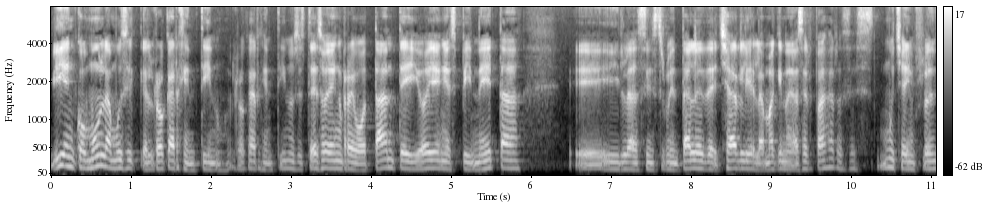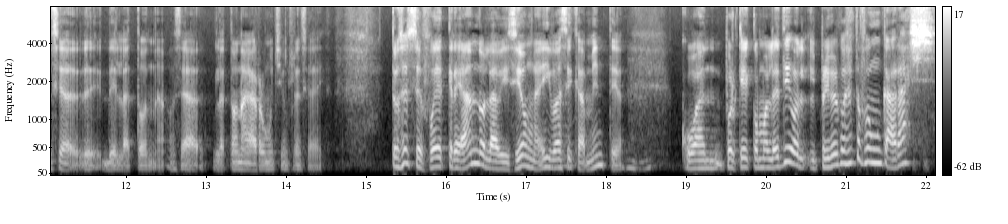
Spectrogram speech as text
Y en común la música, el rock argentino, el rock argentino, si ustedes oyen Rebotante y oyen Spinetta, eh, y las instrumentales de Charlie, la máquina de hacer pájaros, es mucha influencia de, de la tona. O sea, la tona agarró mucha influencia de ellos. Entonces se fue creando la visión ahí, básicamente. Uh -huh. Cuando, porque, como les digo, el primer concierto fue un garage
